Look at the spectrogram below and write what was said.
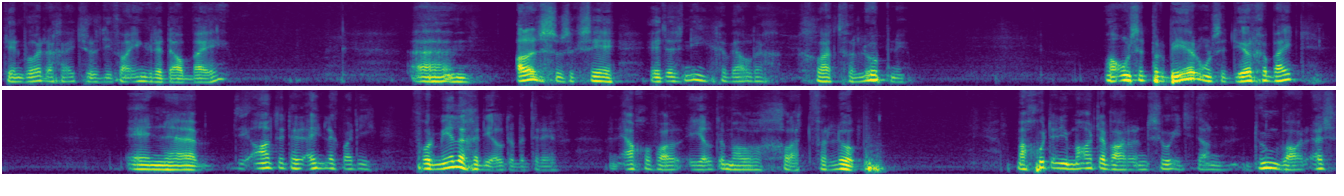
teenwoordigheid soos die van Ingrid daarbey. Ehm um, alles soos ek sê, het is nie geweldig glad verloop nie. Maar ons het probeer, ons het deurgebyt en uh die aand het uiteindelik wat die formele gedeelte betref in elk geval heeltemal glad verloop. Maar goed in die mate waarin so iets dan doenbaar is,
